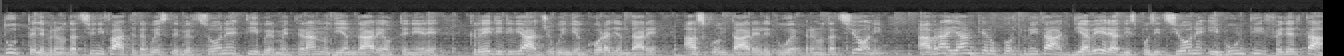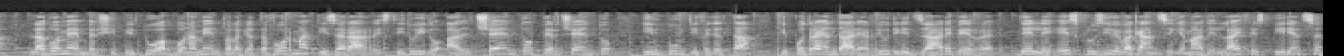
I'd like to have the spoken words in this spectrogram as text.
Tutte le prenotazioni fatte da queste persone ti permetteranno di andare a ottenere crediti viaggio, quindi ancora di andare a scontare le tue prenotazioni. Avrai anche l'opportunità di avere a disposizione i punti fedeltà. La tua membership, il tuo abbonamento alla piattaforma ti sarà restituito al 100% in punti fedeltà che potrai andare a riutilizzare per delle esclusive vacanze chiamate Life Experience,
